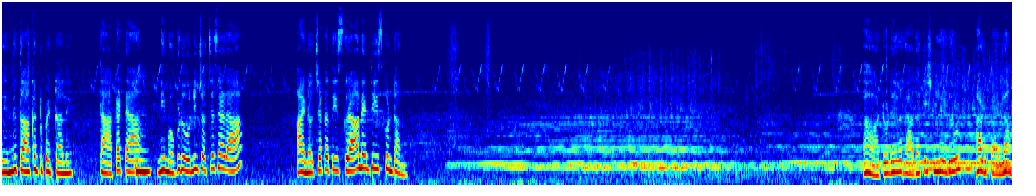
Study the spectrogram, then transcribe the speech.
వెంది తాకట్టు పెట్టాలి. తాకట నీ మొగుడు ఊరి నుంచి వచ్చేసాడా? ఆయన వచ్చాక తీసుకురా నేను తీసుకుంటాను. ఆ ఆటో డ్రైవర్ రాధాకృష్ణ లేడు. ఆడు పెళ్ళాం.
